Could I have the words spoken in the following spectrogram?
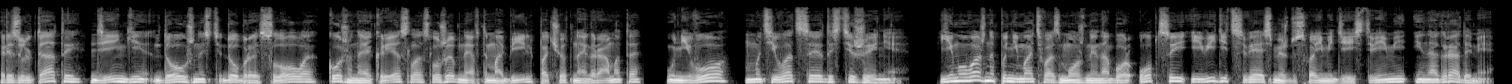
Результаты, деньги, должность, доброе слово, кожаное кресло, служебный автомобиль, почетная грамота. У него мотивация достижения. Ему важно понимать возможный набор опций и видеть связь между своими действиями и наградами.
